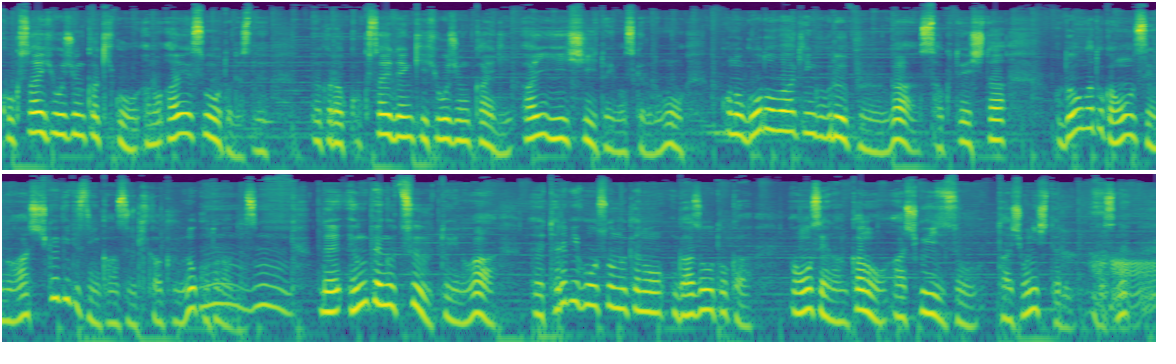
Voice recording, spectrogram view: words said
国際標準化機構あの ISO とですね。それから国際電気標準会議 IEC と言いますけれどもこの合同ワーキンググループが策定した動画とか音声の圧縮技術に関する企画のことなんです。うんうん、で MPEG2 というのはテレビ放送向けの画像とか音声なんかの圧縮技術を対象にしてるんですね。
